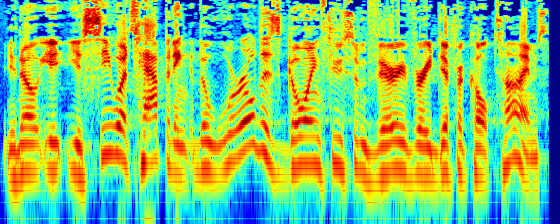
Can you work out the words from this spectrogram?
You know, you, you see what's happening. The world is going through some very, very difficult times.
